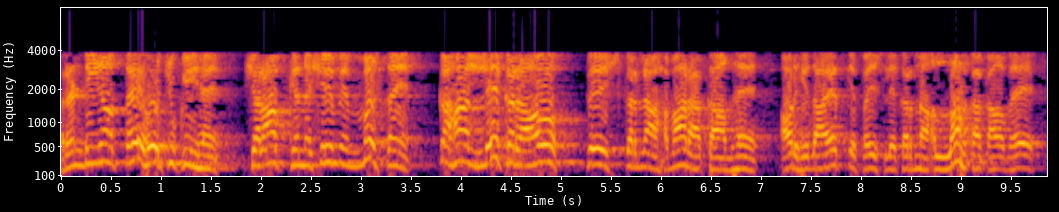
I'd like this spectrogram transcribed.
رنڈیاں طے ہو چکی ہیں۔ شراب کے نشے میں مست ہیں۔ کہاں لے کر آؤ، پیش کرنا ہمارا کام ہے۔ اور ہدایت کے فیصلے کرنا اللہ کا کام ہے۔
